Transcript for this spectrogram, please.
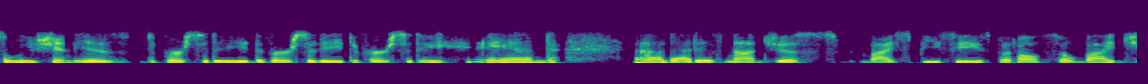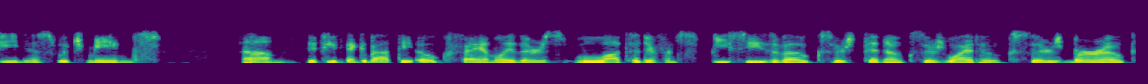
solution is diversity, diversity, diversity, and uh, that is not just by species, but also by genus, which means um, if you think about the oak family, there's lots of different species of oaks. There's pin oaks, there's white oaks, there's bur oak,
